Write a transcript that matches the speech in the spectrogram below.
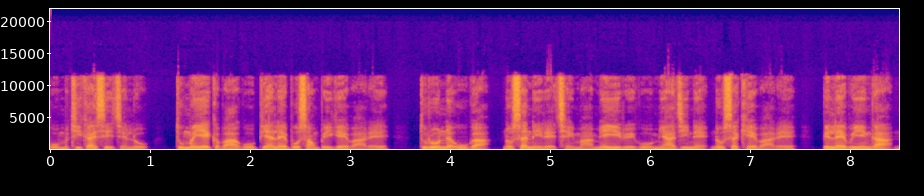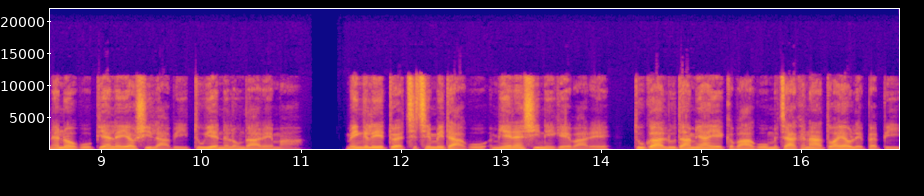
ကိုမထိခိုက်စေခြင်းလို့သူမရဲ့ကဘာကိုပြန်လဲပို့ဆောင်ပေးခဲ့ပါတယ်သူတို့နှစ်ဦးကနှုတ်ဆက်နေတဲ့အချိန်မှာမျက်ရည်တွေကိုအများကြီးနဲ့နှုတ်ဆက်ခဲ့ပါတယ်ပင်လယ်ပြင်ကနန်းတော်ကိုပြန်လဲရောက်ရှိလာပြီးသူ့ရဲ့နှလုံးသားထဲမှာမိန်းကလေးအတွက်ချစ်ချင်းမေတ္တာကိုအမြဲတမ်းရှိနေခဲ့ပါတယ်သူကလူသားများရဲ့ကဘာကိုမကြာခဏတွားရောက်လေပတ်ပြီး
